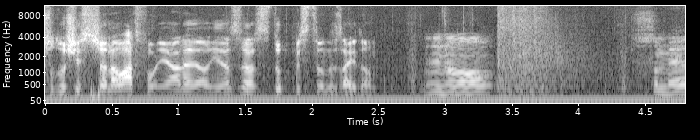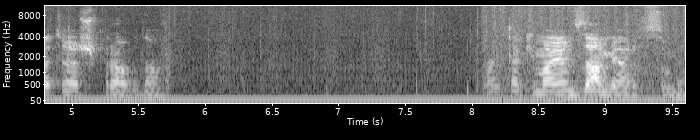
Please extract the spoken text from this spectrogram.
Przodu się strzela łatwo, nie? Ale oni nas zaraz z dupy strony zajdą. No. W sumie też prawda. Oni taki mają zamiar w sumie.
